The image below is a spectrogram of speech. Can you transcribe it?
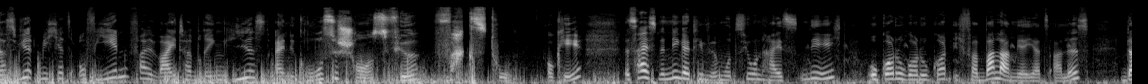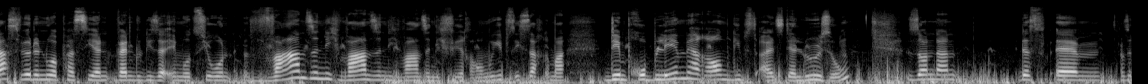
das wird mich jetzt auf jeden Fall weiterbringen. Hier ist eine große Chance für Wachstum. Okay? Das heißt, eine negative Emotion heißt nicht, oh Gott, oh Gott, oh Gott, ich verballer mir jetzt alles. Das würde nur passieren, wenn du dieser Emotion wahnsinnig, wahnsinnig, wahnsinnig viel Raum gibst. Ich sage immer, dem Problem mehr Raum gibst als der Lösung, sondern das, ähm, also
